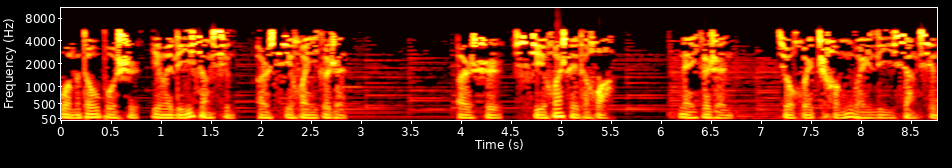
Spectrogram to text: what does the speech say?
我们都不是因为理想型而喜欢一个人，而是喜欢谁的话，那个人就会成为理想型。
